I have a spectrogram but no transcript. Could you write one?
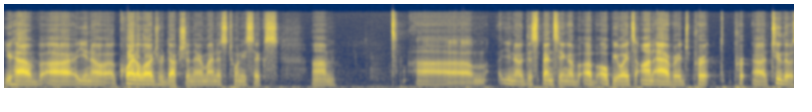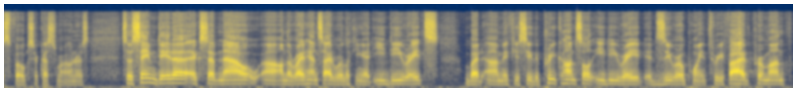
you have, uh, you know, quite a large reduction there, minus 26 um, um, you know, dispensing of, of opioids on average per, per, uh, to those folks or customer owners. So same data, except now uh, on the right-hand side, we're looking at ED rates. But um, if you see the pre-consult ED rate, it's 0.35 per month.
